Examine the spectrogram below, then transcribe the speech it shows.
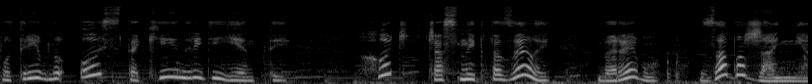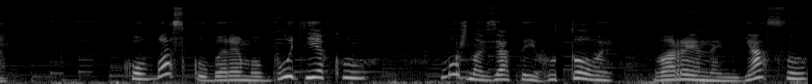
потрібно ось такі інгредієнти. Хоч часник та зелень беремо за бажанням. Ковбаску беремо будь-яку. Можна взяти й готове варене м'ясо,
